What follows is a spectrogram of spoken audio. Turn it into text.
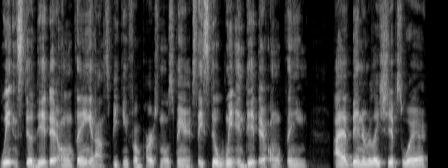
went and still did their own thing. And I'm speaking from personal experience. They still went and did their own thing. I have been in relationships where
